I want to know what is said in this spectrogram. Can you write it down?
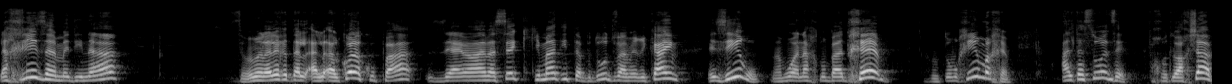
להכריז על מדינה, זאת אומרת ללכת על, על, על כל הקופה, זה למעשה כמעט התאבדות, והאמריקאים הזהירו, אמרו אנחנו בעדכם, אנחנו תומכים בכם. אל תעשו את זה, לפחות לא עכשיו,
